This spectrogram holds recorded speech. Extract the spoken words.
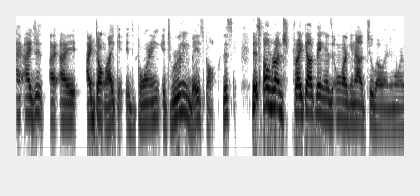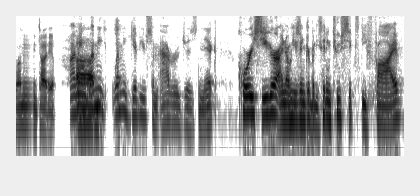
I, I just I, I I don't like it. It's boring. It's ruining baseball. This this home run strikeout thing isn't working out too well anymore. Let me tell you. I mean, um, let me let me give you some averages, Nick. Corey Seager, I know he's injured, but he's hitting 265.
